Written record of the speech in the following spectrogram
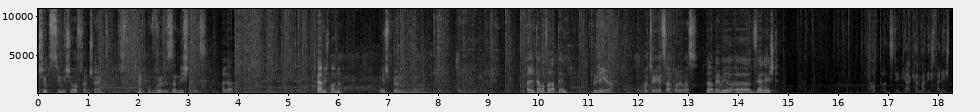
Chips ziemlich oft anscheinend. Obwohl du es dann nicht tust. Alter. Kann mich mal, ne? Ich bin äh, Alter, was war das denn? leer. Haut der jetzt ab, oder was? Da wären wir äh, sehr recht. Uns, den Kerl kann man nicht vernichten.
